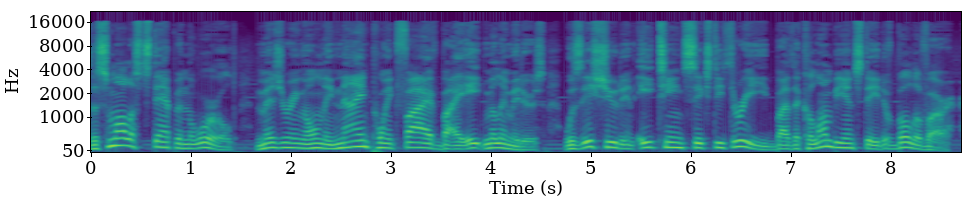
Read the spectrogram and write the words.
The smallest stamp in the world, measuring only 9.5 by 8 millimeters, was issued in 1863 by the Colombian state of Bolivar.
